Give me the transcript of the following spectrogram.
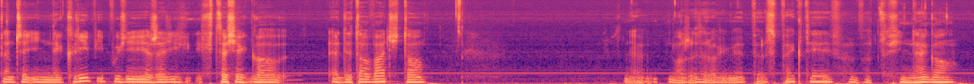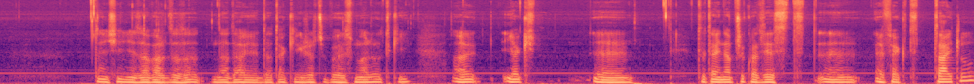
ten czy inny klip i później jeżeli chce się go edytować, to Nie może zrobimy perspektyw albo coś innego. Ten się nie za bardzo za- nadaje do takich rzeczy, bo jest malutki, ale jak y, tutaj na przykład jest y, efekt title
